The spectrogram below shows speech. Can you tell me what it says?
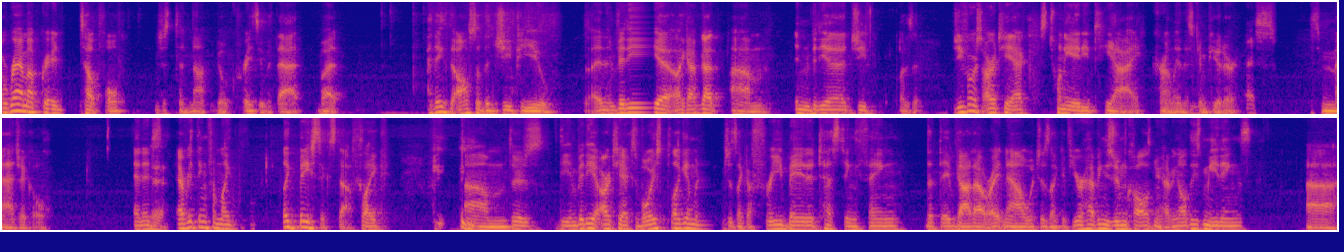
a RAM upgrade is helpful just to not go crazy with that. But I think that also the GPU, NVIDIA, like I've got um, NVIDIA G, what is it? GeForce RTX 2080 Ti currently in this computer. Nice. It's magical, and it's Yeah. everything from like like basic stuff like um, there's the NVIDIA RTX voice plugin, which is like a free beta testing thing that they've got out right now, which is like if you're having Zoom calls and you're having all these meetings, uh,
